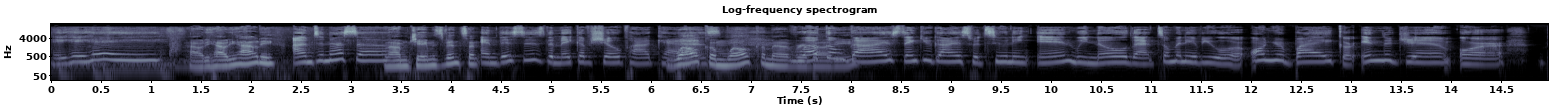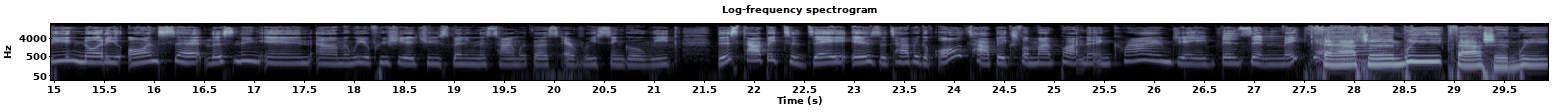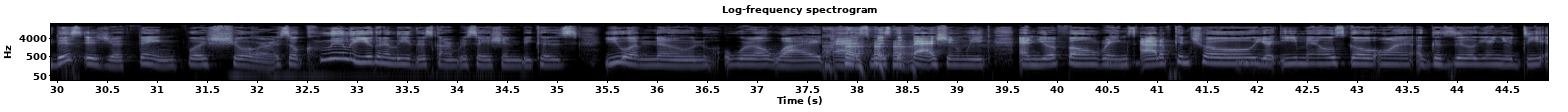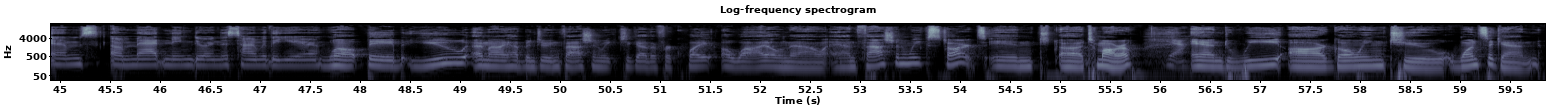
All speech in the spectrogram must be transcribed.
Hey, hey, hey. Howdy, howdy, howdy. I'm Danessa. And I'm James Vincent. And this is the Makeup Show podcast. welcome, welcome, everybody. Welcome, guys. Thank you guys for tuning in. We know that so many of you are on your bike or in the gym or being naughty on set, listening in, um, and we appreciate you spending this time with us every single week. This topic today is the topic of all topics for my partner in crime, Jay Vincent Makeup. Fashion Week, Fashion Week. This is your thing for sure. So clearly, you're going to lead this conversation because you are known worldwide as Mr. Fashion Week, and your phone rings out of control. Your emails go on a gazillion. Your DMs DMs are maddening during this time of the year. Well, babe, you and I have been doing Fashion Week together for quite a while now, and Fashion Week starts in uh, tomorrow. Yeah. And we are going to once again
